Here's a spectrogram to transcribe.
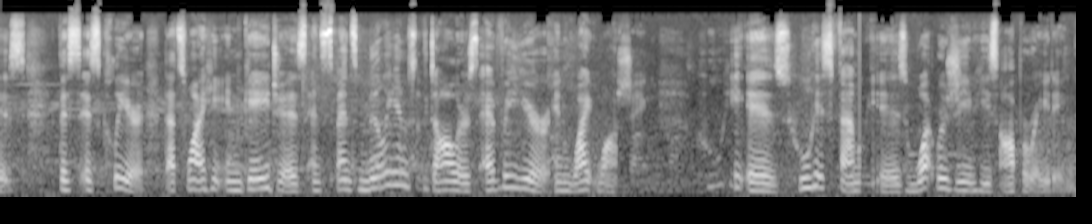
is. This is clear. That's why he engages and spends millions of dollars every year in whitewashing who he is, who his family is, what regime he's operating.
